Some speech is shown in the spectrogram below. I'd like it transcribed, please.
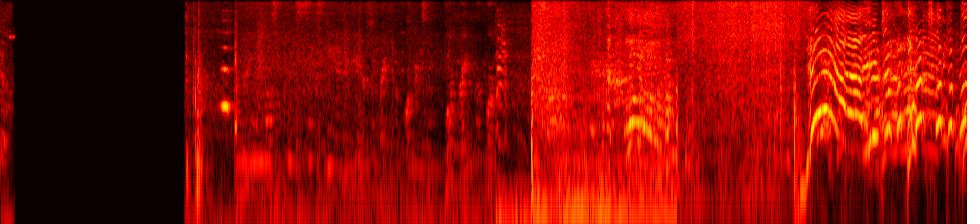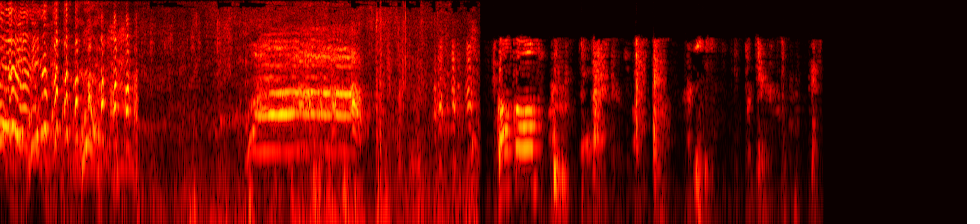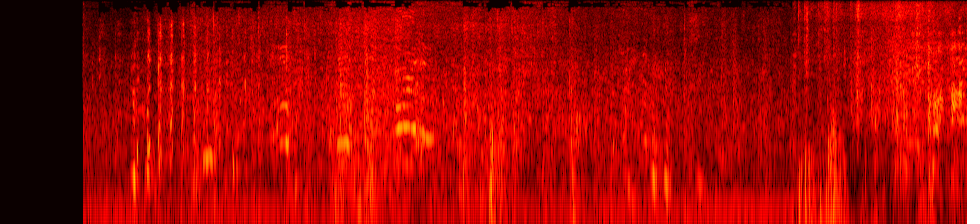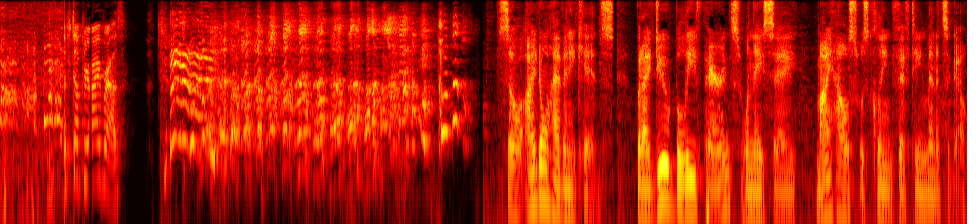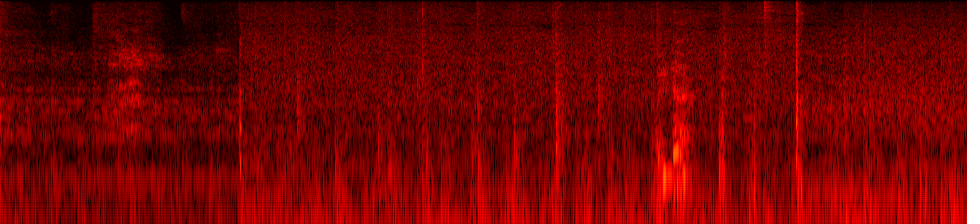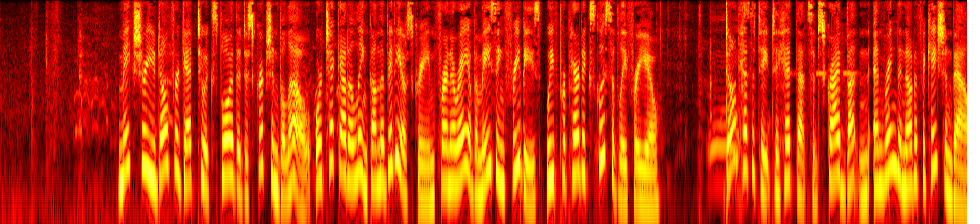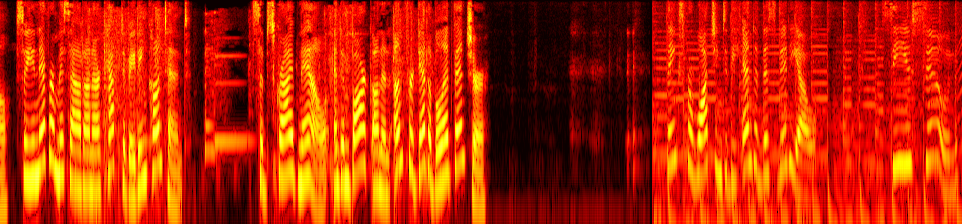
Lift up your eyebrows. So I don't have any kids, but I do believe parents when they say, my house was cleaned 15 minutes ago. What are you doing? Make sure you don't forget to explore the description below or check out a link on the video screen for an array of amazing freebies we've prepared exclusively for you. Don't hesitate to hit that subscribe button and ring the notification bell so you never miss out on our captivating content. Subscribe now and embark on an unforgettable adventure. Thanks for watching to the end of this video. See you soon!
